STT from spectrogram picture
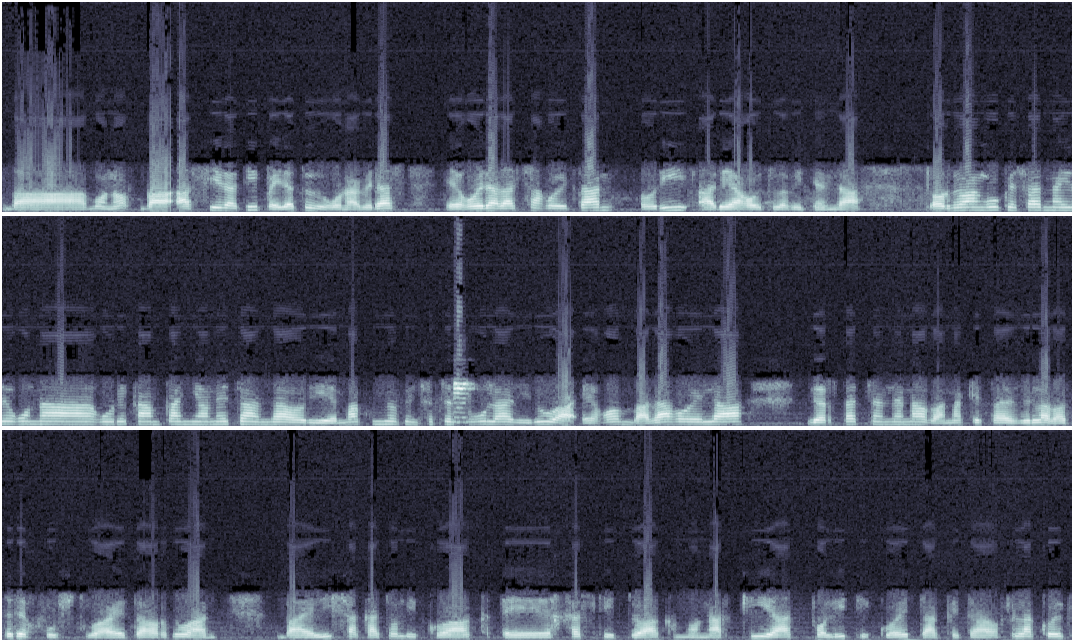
ba, bueno, ba, azierati pairatu duguna, beraz, egoera datxagoetan hori areagotu egiten da. Orduan guk esan nahi duguna gure kanpaina honetan da hori emakume pentsatzen dugula dirua egon badagoela gertatzen dena banaketa ez dela bat ere justua. Eta orduan ba Elisa Katolikoak, e, ejertzituak, monarkiak, politikoetak eta horrelakoek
